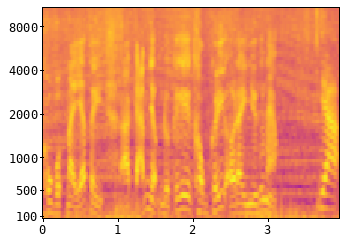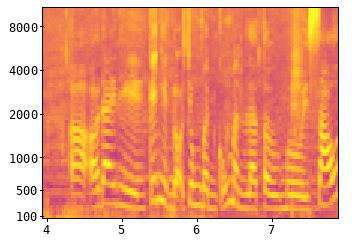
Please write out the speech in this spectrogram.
khu vực này á thì à, cảm nhận được cái không khí ở đây như thế nào? Dạ, à, ở đây thì cái nhiệt độ trung bình của mình là từ 16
